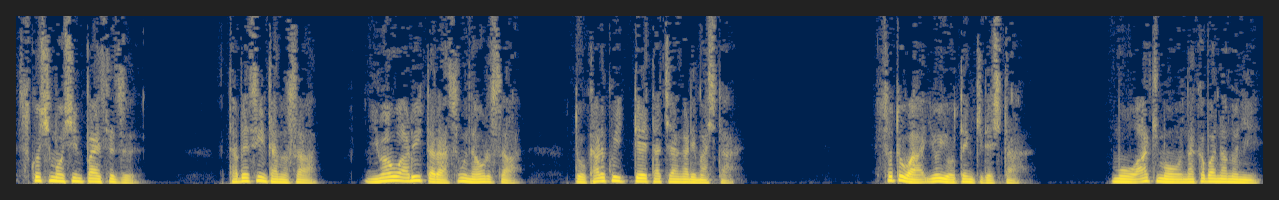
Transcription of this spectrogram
少しも心配せず、食べ過ぎたのさ、庭を歩いたらすぐ治るさ、と軽く言って立ち上がりました。外は良いお天気でした。もう秋も半ばなのに、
